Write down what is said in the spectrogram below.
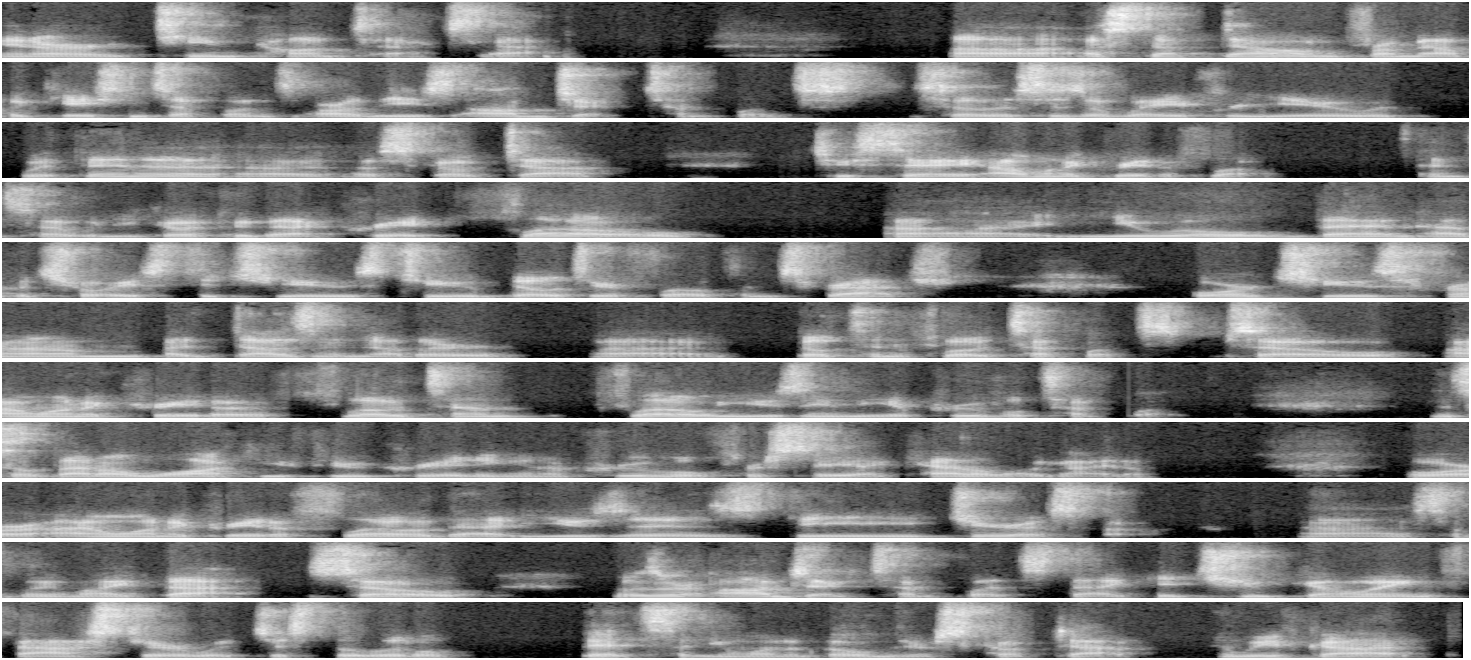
in our team contacts app. Uh, a step down from application templates are these object templates. So this is a way for you within a, a, a scoped app to say, I want to create a flow. And so when you go through that create flow, uh, you will then have a choice to choose to build your flow from scratch or choose from a dozen other uh, built-in flow templates. So I want to create a flow temp flow using the approval template. And so that'll walk you through creating an approval for, say, a catalog item or I want to create a flow that uses the Jira spoke, uh, something like that. So those are object templates that get you going faster with just the little bits that you want to build in your scoped app. And we've got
